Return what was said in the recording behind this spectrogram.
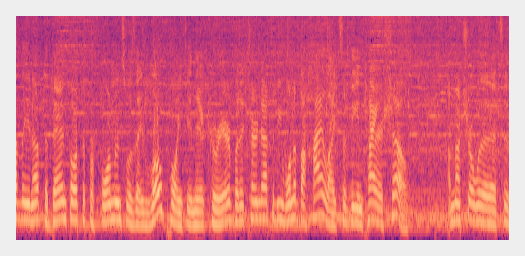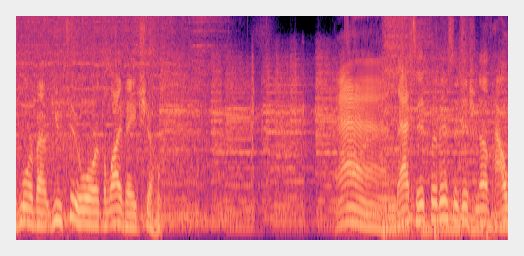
oddly enough, the band thought the performance was a low point in their career, but it turned out to be one of the highlights of the entire show. I'm not sure whether that says more about U2 or the Live Aid show. And that's it for this edition of How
